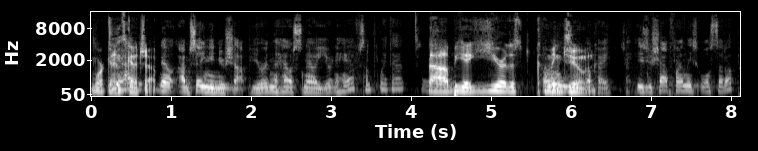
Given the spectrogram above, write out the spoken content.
working in You have- SketchUp. Now I'm saying your new shop. You're in the house now a year and a half, something like that. Uh, it'll be a year this coming Oh, June. Okay. Is your shop finally all set up?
